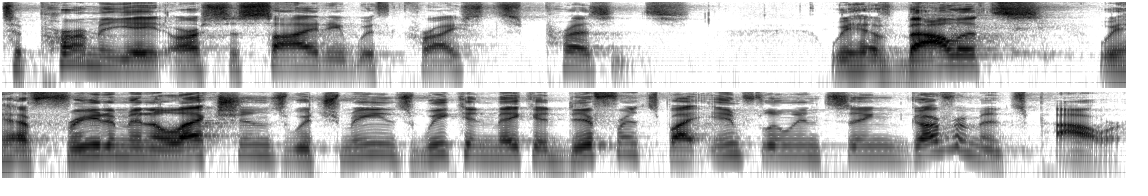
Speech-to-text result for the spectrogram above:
to permeate our society with Christ's presence. We have ballots we have freedom in elections, which means we can make a difference by influencing government's power.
